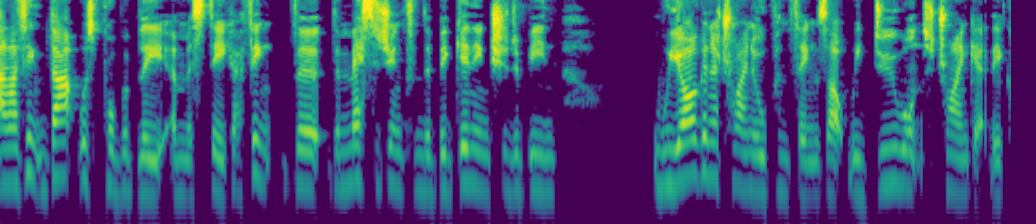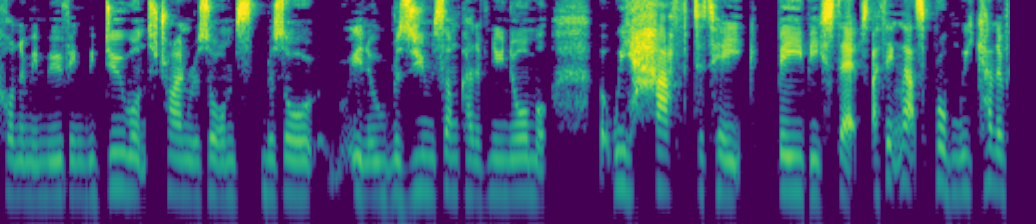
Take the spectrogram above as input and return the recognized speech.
And I think that was probably a mistake. I think the the messaging from the beginning should have been we are going to try and open things up. We do want to try and get the economy moving. We do want to try and resume, resume, you know, resume some kind of new normal. But we have to take baby steps. I think that's the problem. We kind of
